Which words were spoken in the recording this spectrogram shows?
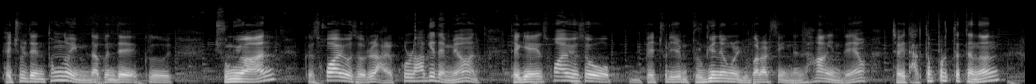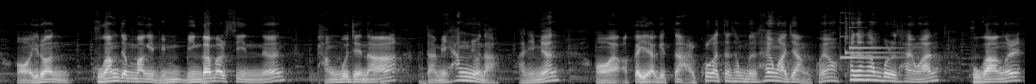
배출되는 통로입니다. 근데 그 중요한 그 소화 요소를 알코올로 하게 되면 되게 소화 요소 배출이 좀 불균형을 유발할 수 있는 상황인데요. 저희 닥터 프로텍트는 어, 이런 구강 점막에 민, 민감할 수 있는 방부제나 그다음에 향료나 아니면 어, 아까 이야기했던 알코올 같은 성분을 사용하지 않고요. 천연 성분을 사용한 구강을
